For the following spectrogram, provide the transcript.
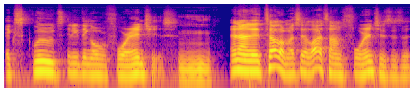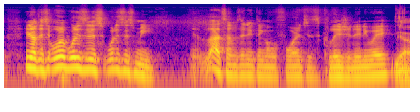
excludes anything over four inches. Mm-hmm. And I did tell them, I said a lot of times four inches is a, you know, they said, what, what is this? What does this mean? A lot of times anything over four inches is collision anyway. Yeah.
